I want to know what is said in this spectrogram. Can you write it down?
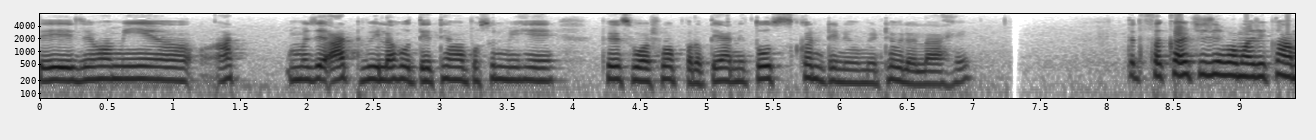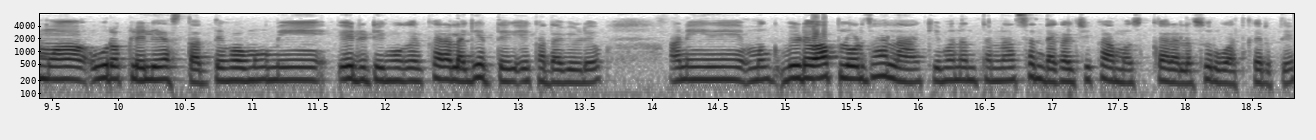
ते जेव्हा मी आठ म्हणजे आठवीला होते तेव्हापासून मी हे फेस वॉश वापरते आणि तोच कंटिन्यू मी ठेवलेला आहे. तर सकाळची जेव्हा माझी कामं उरकलेली असतात तेव्हा मग मी एडिटिंग वगैरे करायला घेते एखादा व्हिडिओ आणि मग व्हिडिओ अपलोड झाला की मग नंतर ना संध्याकाळची कामं करायला सुरुवात करते.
